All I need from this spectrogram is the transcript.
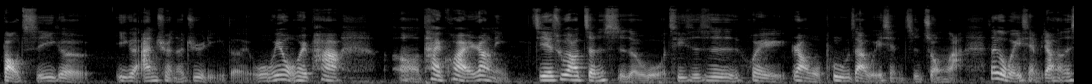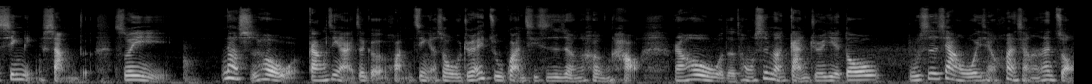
保持一个一个安全的距离的。我因为我会怕，呃，太快让你接触到真实的我，其实是会让我暴露在危险之中啦。这个危险比较像是心灵上的，所以。那时候我刚进来这个环境的时候，我觉得诶，主管其实人很好，然后我的同事们感觉也都不是像我以前幻想的那种，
